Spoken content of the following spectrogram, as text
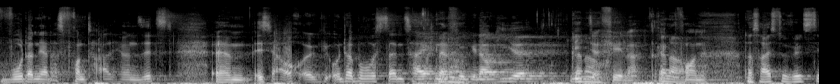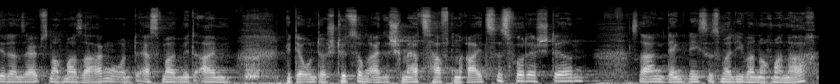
wo dann ja das Frontalhirn sitzt, ähm, ist ja auch irgendwie Unterbewusstseinzeichen genau. dafür, genau hier liegt genau. der Fehler direkt genau. vorne. Das heißt, du willst dir dann selbst nochmal sagen und erstmal mit einem, mit der Unterstützung eines schmerzhaften Reizes vor der Stirn sagen, denk nächstes Mal lieber nochmal nach,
